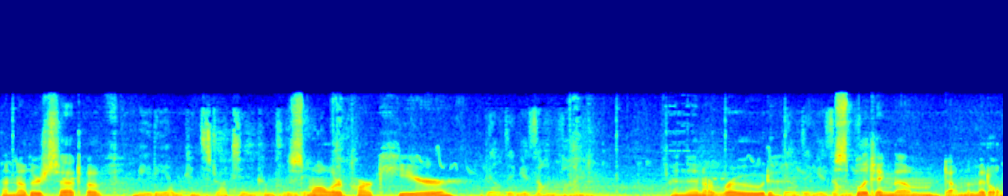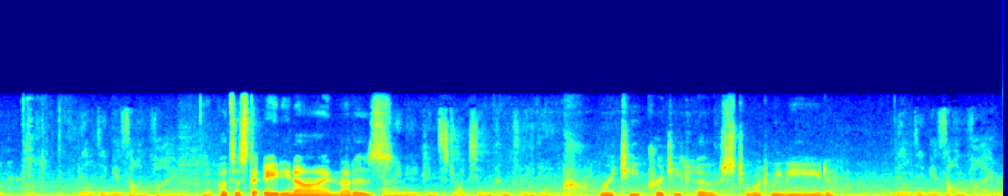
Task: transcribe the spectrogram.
Another set of Medium construction completed. smaller park here. Building is on fire. And then a road Building is on splitting fire. them down the middle. Building is on fire. That puts us to 89. That is Tiny construction completed. pretty, pretty close to what we need. Building is on fire.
